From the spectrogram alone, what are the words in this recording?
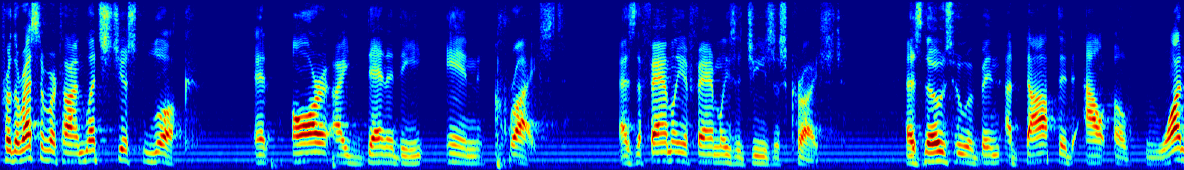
for the rest of our time, let's just look at our identity in Christ as the family of families of Jesus Christ as those who have been adopted out of one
